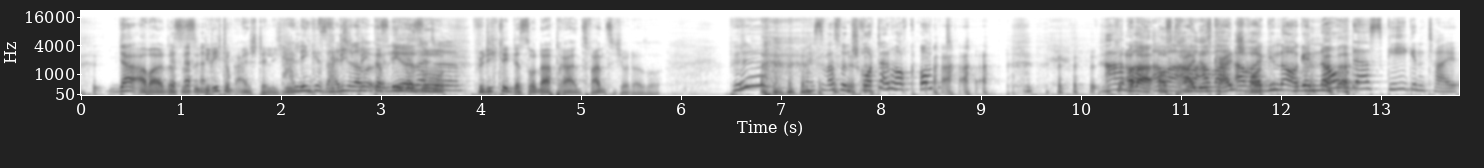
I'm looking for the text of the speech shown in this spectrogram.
ja, aber das ist in die Richtung einstellig. ja, linke Seite. Für dich, klingt das Seite. So, für dich klingt das so nach 23 oder so. Bitte? Weißt du, was für ein Schrott da noch kommt? aber, Aber Australien ist kein aber Schrott. genau, genau das Gegenteil.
